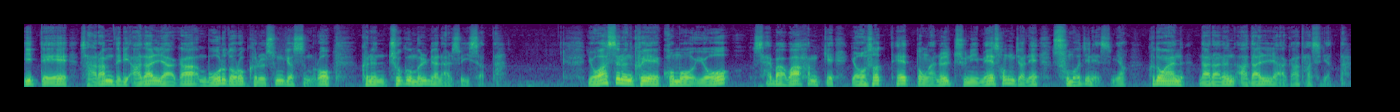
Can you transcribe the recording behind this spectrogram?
이때에 사람들이 아달랴가 모르도록 그를 숨겼으므로 그는 죽음을 면할 수 있었다. 요아스는 그의 고모 요 세바와 함께 여섯 해 동안을 주님의 성전에 숨어 지냈으며 그동안 나라는 아달랴가 다스렸다.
